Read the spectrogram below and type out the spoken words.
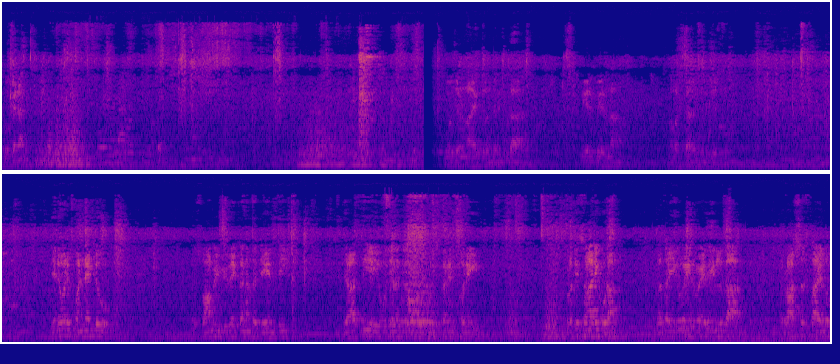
ఓకేనా యువజన నాయకులందరికీ కూడా పేరు పేరున నమస్కారం తెలియజేస్తున్నాం జనవరి పన్నెండు స్వామి వివేకానంద జయంతి జాతీయ యువజన దినోత్సవం పురస్కరించుకొని ప్రతిసారి కూడా గత ఇరవై ఇరవై ఐదేళ్ళుగా రాష్ట్ర స్థాయిలో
